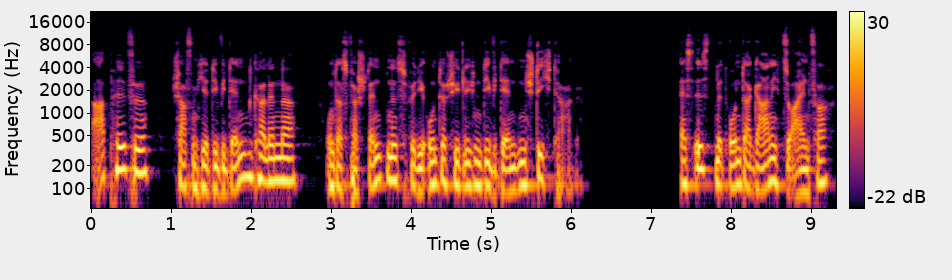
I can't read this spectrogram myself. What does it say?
Abhilfe schaffen hier Dividendenkalender und das Verständnis für die unterschiedlichen Dividendenstichtage. Es ist mitunter gar nicht so einfach,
